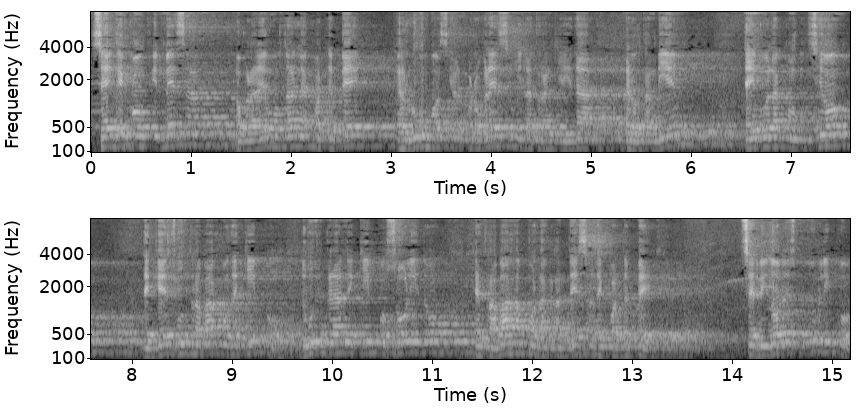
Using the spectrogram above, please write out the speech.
Sé que con firmeza lograremos darle a Coatepec el rumbo hacia el progreso y la tranquilidad, pero también tengo la convicción de que es un trabajo de equipo, de un gran equipo sólido que trabaja por la grandeza de Coatepec. Servidores públicos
